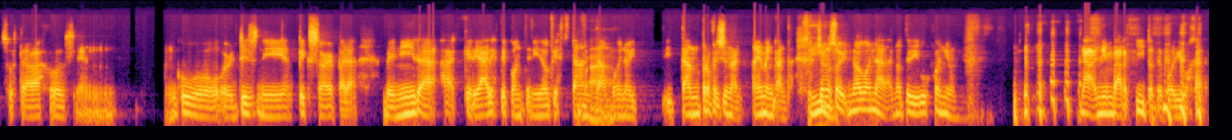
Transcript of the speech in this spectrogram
sus trabajos en Google o Disney, en Pixar, para venir a, crear este contenido que es tan, tan bueno y, tan profesional. A mí me encanta. Yo no soy, no hago nada, no te dibujo ni un... nada, ni un barquito te puedo dibujar.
